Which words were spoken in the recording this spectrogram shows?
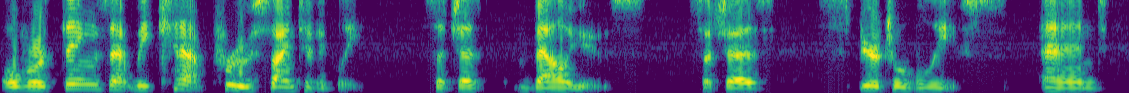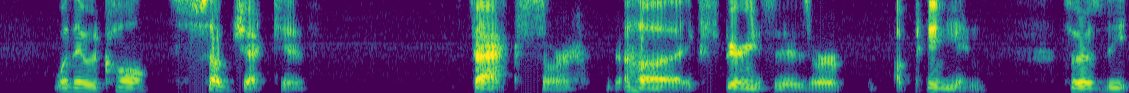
over things that we cannot prove scientifically, such as values, such as spiritual beliefs, and what they would call subjective facts or uh, experiences or opinion. So there's the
